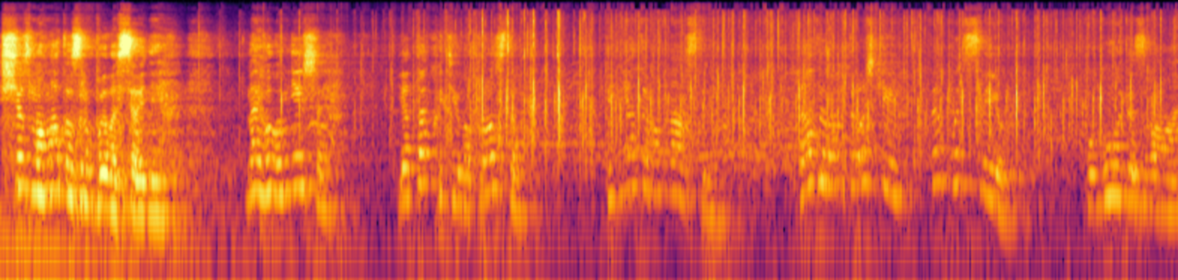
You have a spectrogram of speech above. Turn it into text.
що змогла, зробила сьогодні. Найголовніше, я так хотіла просто підняти вам настрій, дати вам трошки теплих слів, побути з вами.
